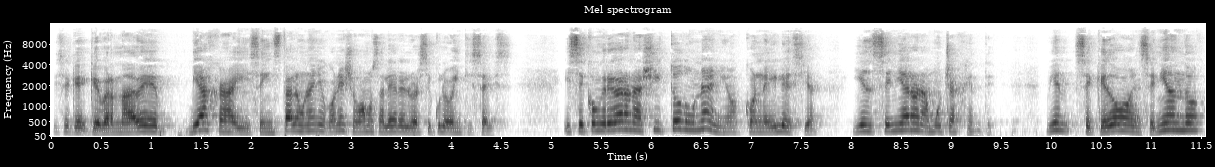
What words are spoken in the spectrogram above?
dice que, que Bernabé viaja y se instala un año con ellos, vamos a leer el versículo 26. Y se congregaron allí todo un año con la iglesia y enseñaron a mucha gente. Bien, se quedó enseñando,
